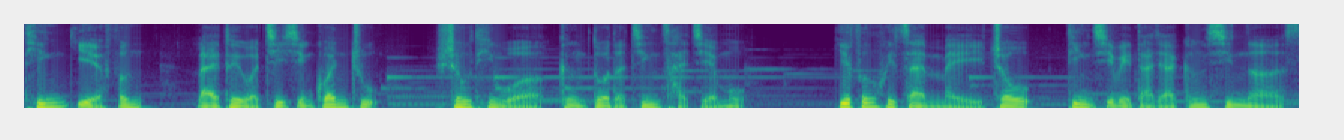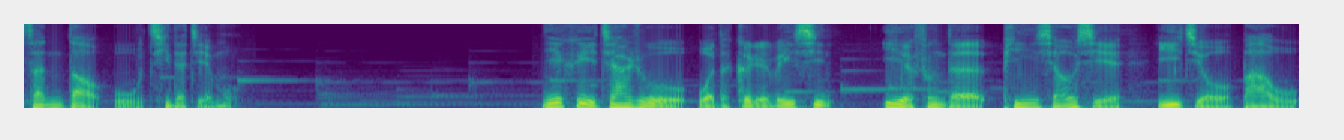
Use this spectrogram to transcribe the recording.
听叶风”来对我进行关注，收听我更多的精彩节目。叶峰会在每周。定期为大家更新呢三到五期的节目，你也可以加入我的个人微信叶枫的拼音小写一九八五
